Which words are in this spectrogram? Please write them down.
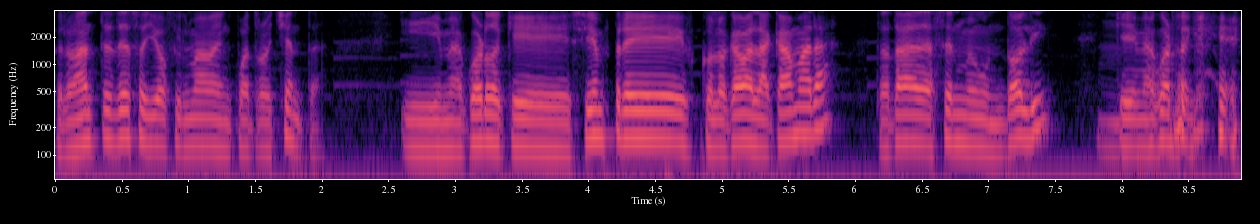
Pero antes de eso yo filmaba en 480. Y me acuerdo que siempre colocaba la cámara trataba de hacerme un dolly, Mm. que me acuerdo que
